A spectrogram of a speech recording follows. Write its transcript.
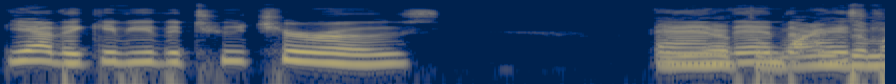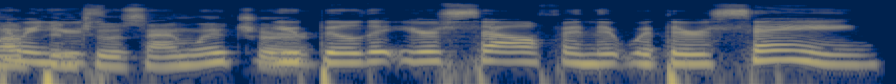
Yeah, they give you the two churros, And, and, you have then to the ice them cream. up into a sandwich, or you build it yourself, and that what they're saying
